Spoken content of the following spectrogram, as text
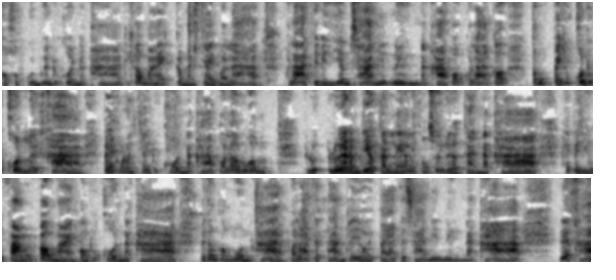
ขอขอบคุณเพื่อนทุกคนนะคะ ที่เข้ามาให้กำลังใจพอล่าพอล่าอาจจะไปเยี่ยมช้านิดนึงนะคะเพราะพอล่าก็ต้องไปทุกคนทุกคนเลยค่ะไปให้กำลังใจทุกคนนะคะ เพราะเราร่วมเรือลำเดียวกันแล้วเราต้องช่วยเหลือกันนะคะ ให้ไปถึงฝั่งเป้าหมายของทุกคนนะคะ ไม่ต้องกังวลค่ะ พอลล่าจะตามทยอยไปอาจจะช้านิดนึงนะคะเนี่ยค่ะ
